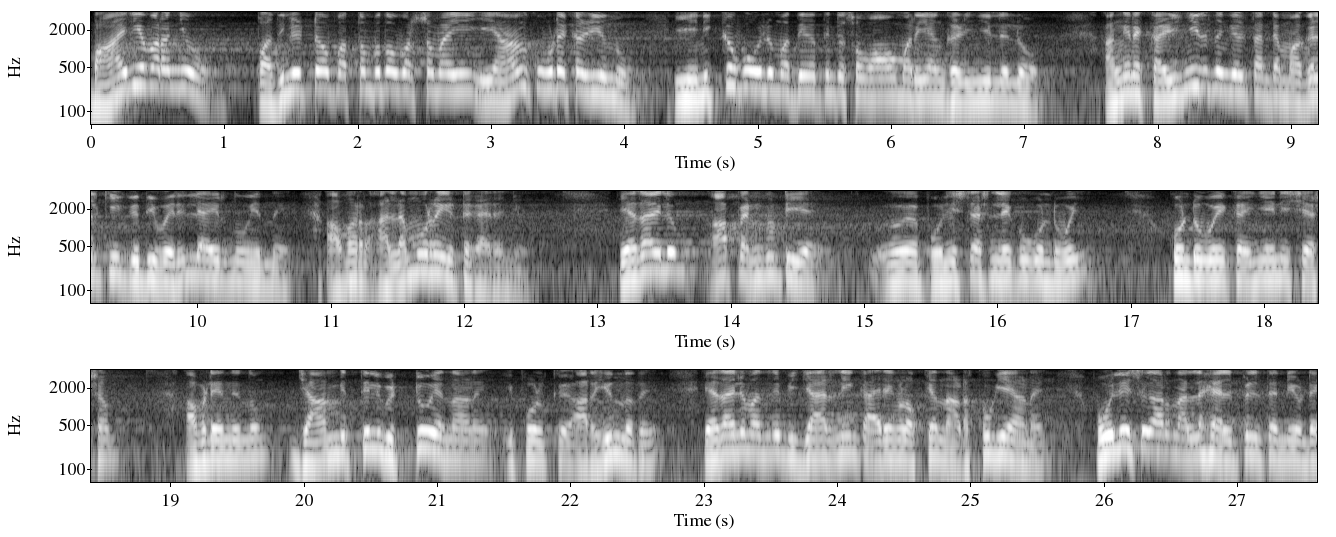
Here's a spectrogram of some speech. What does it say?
ഭാര്യ പറഞ്ഞു പതിനെട്ടോ പത്തൊമ്പതോ വർഷമായി ഞാൻ കൂടെ കഴിയുന്നു. എനിക്ക് പോലും അദ്ദേഹത്തിന്റെ സ്വഭാവം അറിയാൻ കഴിഞ്ഞില്ലല്ലോ. അങ്ങനെ കഴിഞ്ഞിരുന്നെങ്കിൽ തന്റെ മകൾക്ക് ഈ ഗതി വരില്ലായിരുന്നു എന്ന് അവർ അലമുറയിട്ട് കരഞ്ഞു. ഏതായാലും ആ പെൺകുട്ടിയെ പോലീസ് സ്റ്റേഷനിലേക്ക് കൊണ്ടുപോയി. കൊണ്ടുപോയി കഴിഞ്ഞതിന് ശേഷം അവിടെ നിന്നും ജാമ്യത്തിൽ വിട്ടു എന്നാണ് ഇപ്പോൾ അറിയുന്നത്. ഏതായാലും അതിന്റെ വിചാരണയും കാര്യങ്ങളൊക്കെ നടക്കുകയാണ്. പോലീസുകാർ നല്ല ഹെൽപ്പിൽ തന്നെയുണ്ട്.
